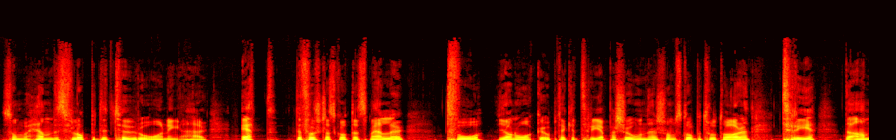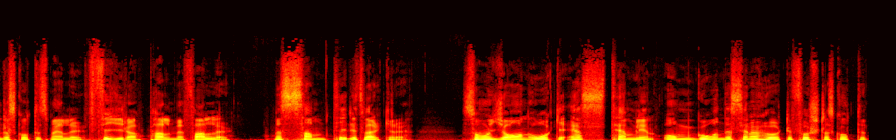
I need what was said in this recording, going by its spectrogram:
som om händelseförloppet i tur och ordning är 1. Det första skottet smäller 2. Jan-Åke upptäcker tre personer som står på trottoaren 3. Det andra skottet smäller 4. Palme faller. Men samtidigt verkar det som om Jan-Åke S tämligen omgående sedan han hört det första skottet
